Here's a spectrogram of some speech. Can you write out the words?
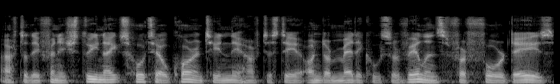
After they finish three nights hotel quarantine, they have to stay under medical surveillance for four days.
